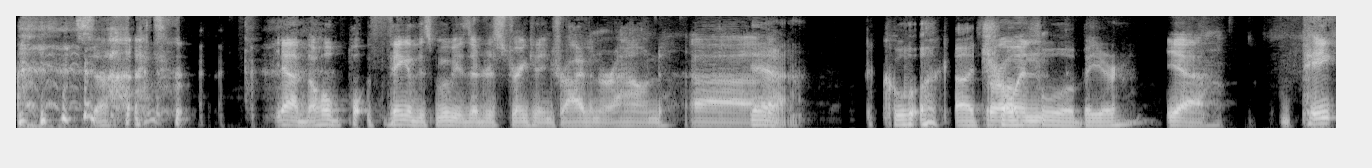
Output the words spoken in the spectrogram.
so Yeah, the whole po- thing of this movie is they're just drinking and driving around. Uh, yeah. Cool. A Throwing- trunk full of beer. Yeah. Pink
